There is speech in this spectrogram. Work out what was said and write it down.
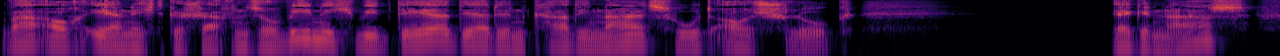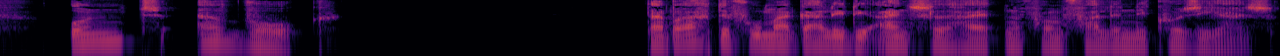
war auch er nicht geschaffen, so wenig wie der, der den Kardinalshut ausschlug. Er genas und erwog. Da brachte Fumagalli die Einzelheiten vom Falle Nikosias.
